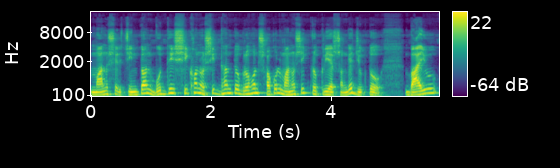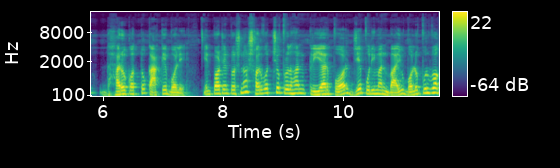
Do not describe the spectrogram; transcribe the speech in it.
মানুষের চিন্তন, বুদ্ধি, শিখন ও সিদ্ধান্ত গ্রহণ সকল মানসিক প্রক্রিয়ার সঙ্গে যুক্ত। বায়ু ধারকত্ব কাকে বলে? ইম্পর্টেন্ট প্রশ্ন, সর্বোচ্চ প্রধান ক্রিয়ার পর যে পরিমাণ বায়ু বলপূর্বক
